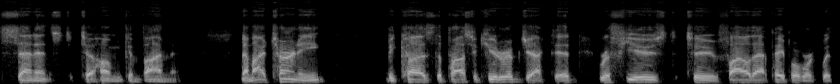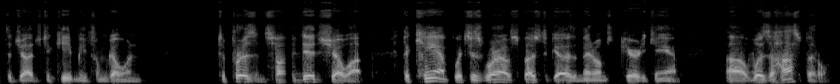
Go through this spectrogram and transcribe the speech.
sentenced to home confinement. Now, my attorney, because the prosecutor objected, refused to file that paperwork with the judge to keep me from going to prison. So I did show up. The camp, which is where I was supposed to go, the minimum security camp, uh, was a hospital.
